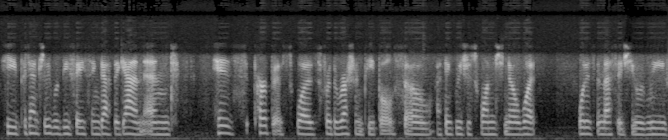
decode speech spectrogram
he potentially would be facing death again. And his purpose was for the Russian people. So I think we just wanted to know what what is the message you would leave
